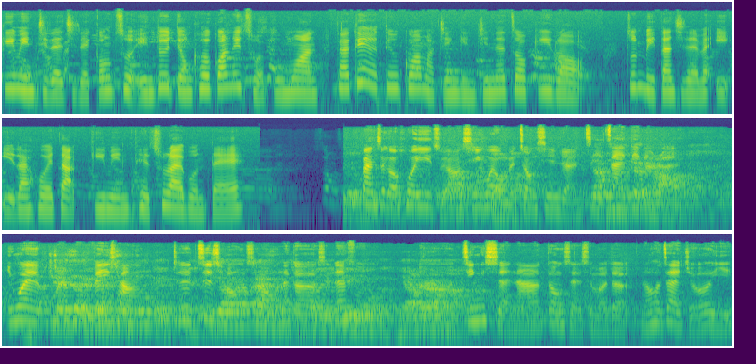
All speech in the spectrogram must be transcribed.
居民一个一个讲出因对中科管理处的不满，台顶的长官嘛真认真咧做记录，准备等一个要一一来回答居民提出来问题。办这个会议主要是因为我们中心人自己在地的人，因为非常就是自从从那个省政府呃精审啊动审什么的，然后在九二一，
